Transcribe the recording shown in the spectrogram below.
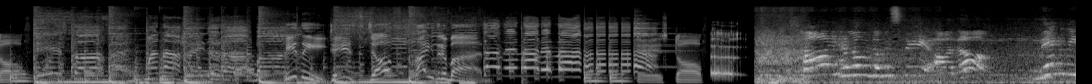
టేస్ట్ ఆఫ్ ఇది taste of Hyderabad. Taste of hi hello నమస్తే ఆదాబ్ నేను మీ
